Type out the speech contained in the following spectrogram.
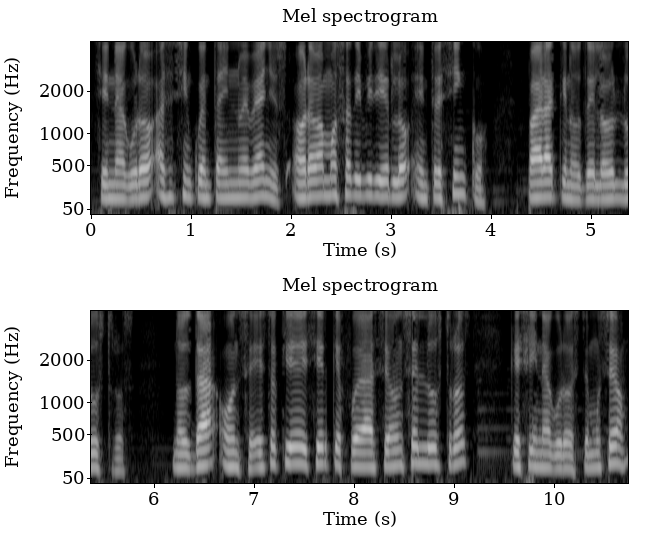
Se inauguró hace 59 años. Ahora vamos a dividirlo entre 5 para que nos dé los lustros. Nos da 11. Esto quiere decir que fue hace 11 lustros que se inauguró este museo.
